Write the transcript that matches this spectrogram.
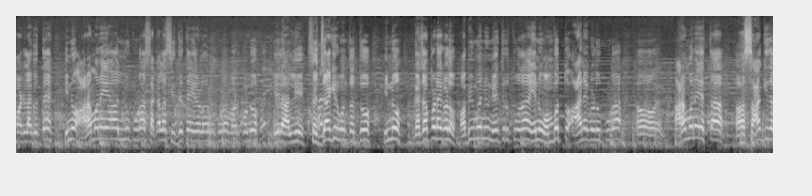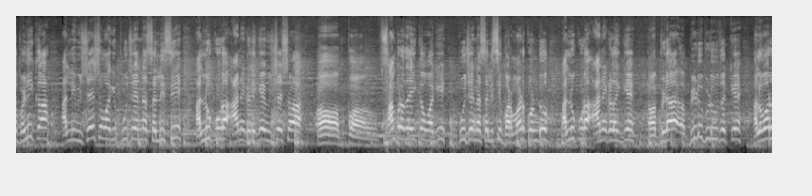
ಮಾಡಲಾಗುತ್ತೆ. ಇನ್ನು ಅರಮನೆಯಲ್ಲೂ ಕೂಡ ಸಕಲ ಸಿದ್ಧತೆಗಳನ್ನು ಕೂಡ ಮಾಡಿಕೊಂಡು ಇಲ್ಲ, ಅಲ್ಲಿ ಸಜ್ಜಾಗಿರುವಂಥದ್ದು. ಇನ್ನು ಗಜಪಡೆಗಳು, ಅಭಿಮನ್ಯು ನೇತೃತ್ವದ ಏನು ಒಂಬತ್ತು ಆನೆಗಳು ಕೂಡ ಅರಮನೆಯತ್ತ ಸಾಗಿದ ಬಳಿಕ ಅಲ್ಲಿ ವಿಶೇಷವಾಗಿ ಪೂಜೆಯನ್ನ ಸಲ್ಲಿಸಿ, ಅಲ್ಲೂ ಕೂಡ ಆನೆಗಳಿಗೆ ವಿಶೇಷ ಸಾಂಪ್ರದಾಯಿಕವಾಗಿ ಪೂಜೆಯನ್ನ ಸಲ್ಲಿಸಿ ಬರಮಾಡಿಕೊಂಡು, ಅಲ್ಲೂ ಕೂಡ ಆನೆಗಳಿಗೆ ಬಿಡ, ಬೀಡು ಬಿಡುವುದಕ್ಕೆ ಹಲವಾರು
